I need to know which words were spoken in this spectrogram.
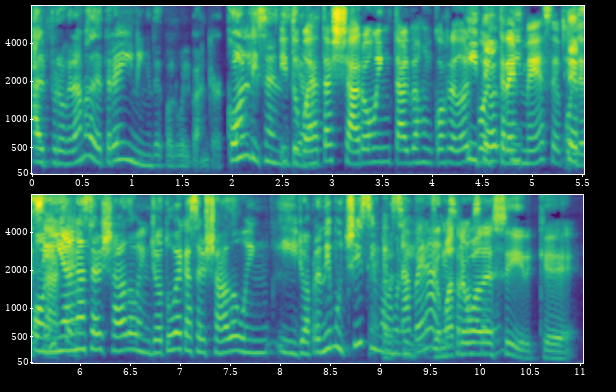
al programa de training de Coldwell Banker, con licencia. Y tú puedes estar shadowing tal vez un corredor Y por te- tres y meses. por Te decirte. ponían a hacer shadowing. Yo tuve que hacer shadowing y yo aprendí muchísimo. Es una pena. Yo me atrevo no a decir que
